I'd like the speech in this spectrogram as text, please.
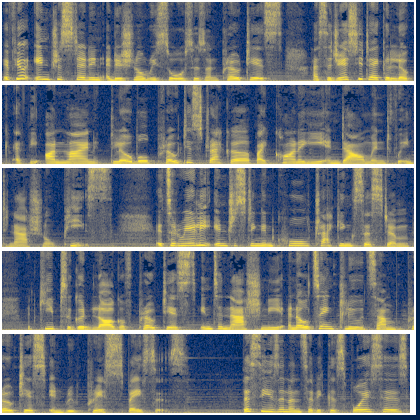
If you're interested in additional resources on protests, I suggest you take a look at the online Global Protest Tracker by Carnegie Endowment for International Peace. It's a really interesting and cool tracking system that keeps a good log of protests internationally and also includes some protests in repressed spaces. This season on Civicus Voices,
